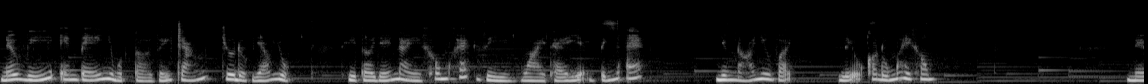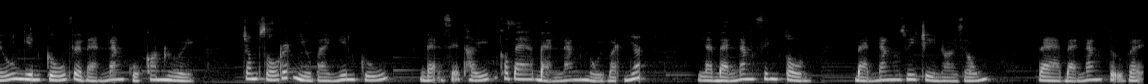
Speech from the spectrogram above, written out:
nếu ví em bé như một tờ giấy trắng chưa được giáo dục, thì tờ giấy này không khác gì ngoài thể hiện tính ác. Nhưng nói như vậy, liệu có đúng hay không? Nếu nghiên cứu về bản năng của con người, trong số rất nhiều bài nghiên cứu, bạn sẽ thấy có ba bản năng nổi bật nhất là bản năng sinh tồn bản năng duy trì nòi giống và bản năng tự vệ.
